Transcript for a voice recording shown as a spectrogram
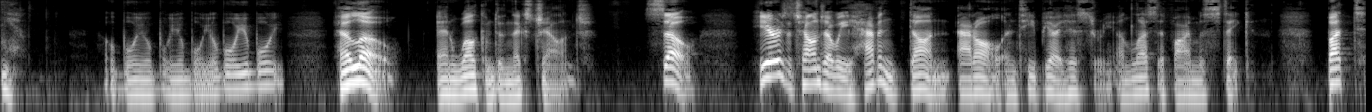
Yeah. Oh boy, oh boy, oh boy, oh boy, oh boy. Hello, and welcome to the next challenge. So, here's a challenge that we haven't done at all in TPI history, unless if I'm mistaken. But,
